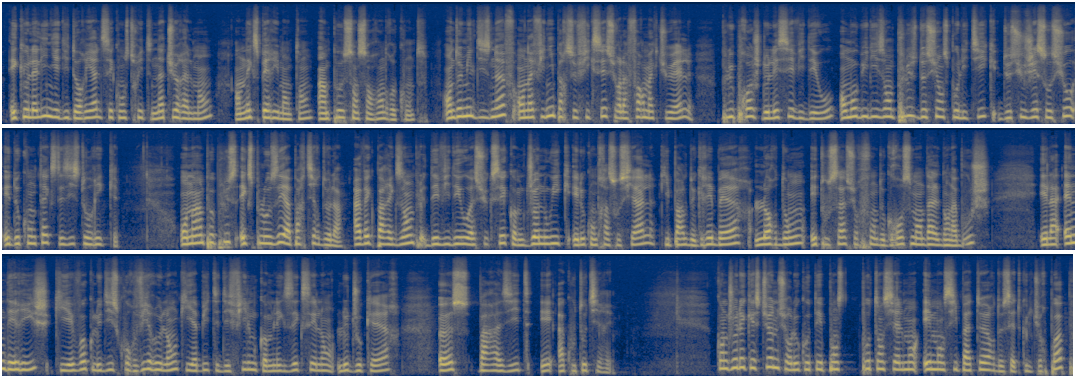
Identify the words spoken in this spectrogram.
et que la ligne éditoriale s'est construite naturellement, en expérimentant, un peu sans s'en rendre compte. En 2019, on a fini par se fixer sur la forme actuelle, plus proche de l'essai vidéo, en mobilisant plus de sciences politiques, de sujets sociaux et de contextes historiques. On a un peu plus explosé à partir de là, avec par exemple des vidéos à succès comme John Wick et le contrat social, qui parlent de Grébert, Lordon et tout ça sur fond de grosses mandales dans la bouche, et La haine des riches, qui évoque le discours virulent qui habite des films comme les excellents Le Joker, Us, Parasite et À couteau tiré. Quand je les questionne sur le côté potentiellement émancipateur de cette culture pop,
